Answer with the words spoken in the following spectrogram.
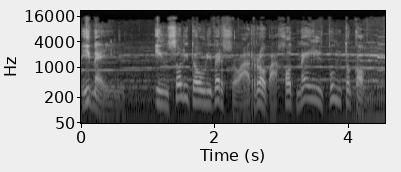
Email insólitouniverso.hotmail.com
